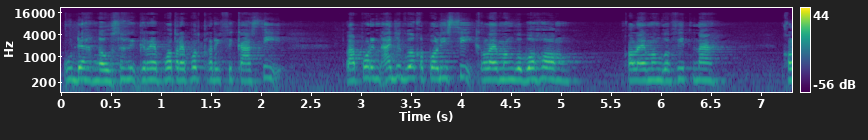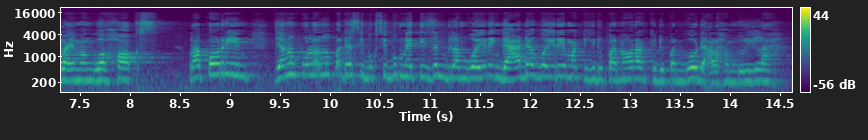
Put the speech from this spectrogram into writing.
udah nggak usah repot-repot klarifikasi. Laporin aja gue ke polisi kalau emang gue bohong, kalau emang gue fitnah, kalau emang gue hoax. Laporin, jangan pula lu pada sibuk-sibuk netizen bilang gue iri. Nggak ada gue iri sama kehidupan orang, kehidupan gue udah alhamdulillah.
